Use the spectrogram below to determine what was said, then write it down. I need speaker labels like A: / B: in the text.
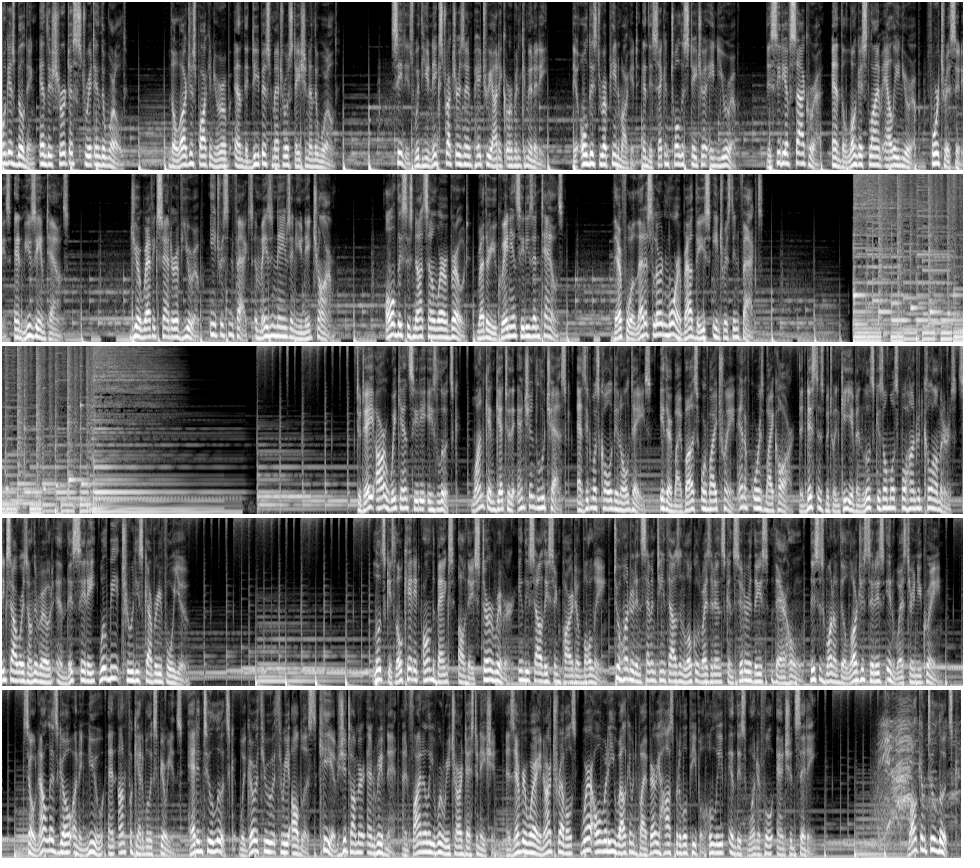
A: longest building and the shortest street in the world, the largest park in Europe and the deepest metro station in the world. Cities with unique structures and patriotic urban community, the oldest European market and the second tallest statue in Europe, the city of Sakura and the longest lime alley in Europe, fortress cities and museum towns. Geographic center of Europe, interesting facts, amazing names and unique charm. All this is not somewhere abroad, rather Ukrainian cities and towns. Therefore, let us learn more about these interesting facts. Today our weekend city is Lutsk, one can get to the ancient Luchesk, as it was called in old days, either by bus or by train, and of course by car. The distance between Kiev and Lutsk is almost 400 kilometers, 6 hours on the road, and this city will be true discovery for you. Lutsk is located on the banks of the Styr River in the southeastern part of Volyn. 217,000 local residents consider this their home. This is one of the largest cities in western Ukraine. So now let's go on a new and unforgettable experience. Heading to Lutsk, we go through three oblasts, Kiev, Zhytomyr and Rivne, and finally we reach our destination. As everywhere in our travels, we're already welcomed by very hospitable people who live in this wonderful ancient city. Welcome to Lutsk.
